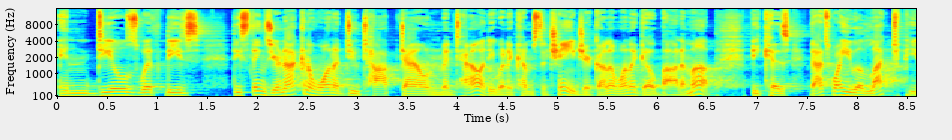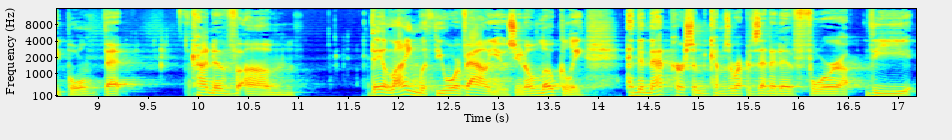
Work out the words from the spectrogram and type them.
and deals with these these things. You're not going to want to do top down mentality when it comes to change. You're going to want to go bottom up because that's why you elect people that kind of. Um, they align with your values, you know, locally. And then that person becomes a representative for the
